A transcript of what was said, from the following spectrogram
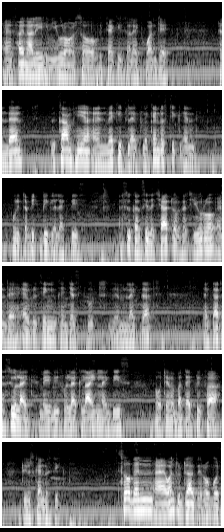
And finally in euro also we take it like one day. And then we come here and make it like to a candlestick and put it a bit bigger like this. As you can see the chart of that euro and the everything you can just put them like that. Like that as you like. Maybe if you like line like this or whatever but I prefer to use candlestick so then I want to drag the robot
